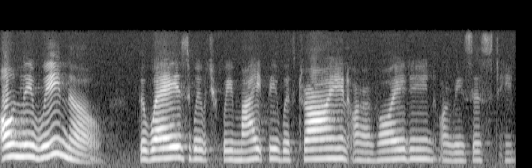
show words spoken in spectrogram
Only we know the ways which we might be withdrawing or avoiding or resisting.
